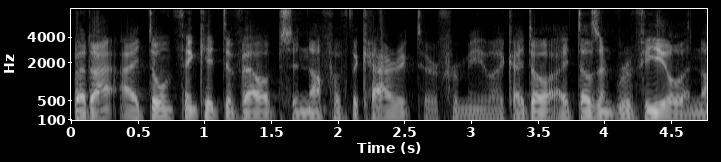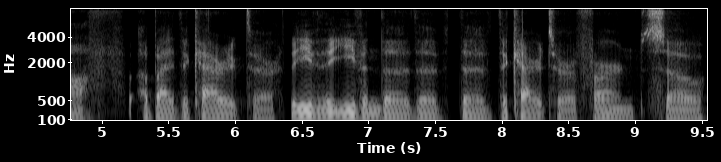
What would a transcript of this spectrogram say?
but I, I don't think it develops enough of the character for me. Like I don't it doesn't reveal enough about the character, even even the the the, the character of Fern. So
